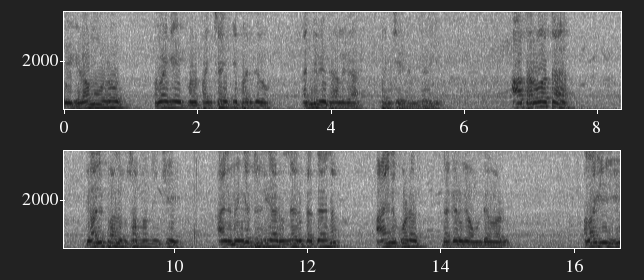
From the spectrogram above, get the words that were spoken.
ఈ గ్రామంలో అలాగే మన పంచాయతీ పరిధిలో అన్ని విధాలుగా పనిచేయడం జరిగింది. ఆ తర్వాత గాలిపాలెం సంబంధించి ఆయన వెంకటరెడ్డి గారు ఉన్నారు పెద్ద ఆయన. ఆయన కూడా దగ్గరగా ఉండేవాడు. అలాగే ఈ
